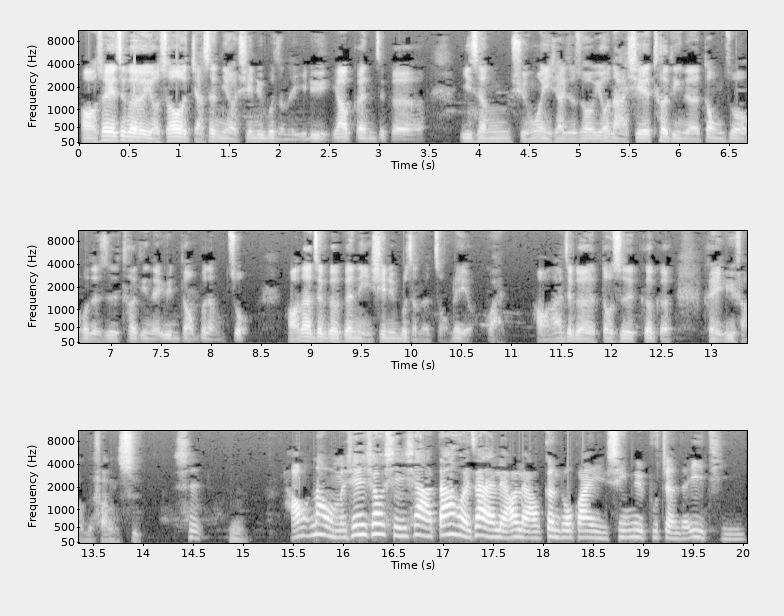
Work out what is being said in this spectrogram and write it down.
哦，所以这个有时候假设你有心律不整的疑虑，要跟这个医生询问一下，就是说有哪些特定的动作或者是特定的运动不能做，哦，那这个跟你心律不整的种类有关，哦，那这个都是各个可以预防的方式。是，嗯。好，那我们先休息一下，待会再来聊聊更多关于心律不整的议题。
